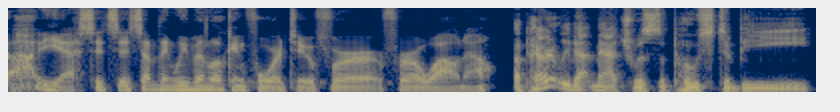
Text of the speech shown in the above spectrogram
uh, yes, it's it's something we've been looking forward to for for a while now. Apparently, that match was supposed to be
